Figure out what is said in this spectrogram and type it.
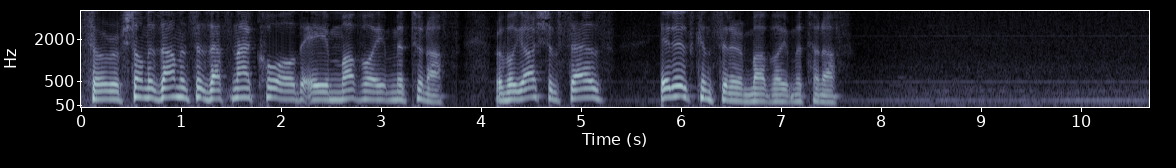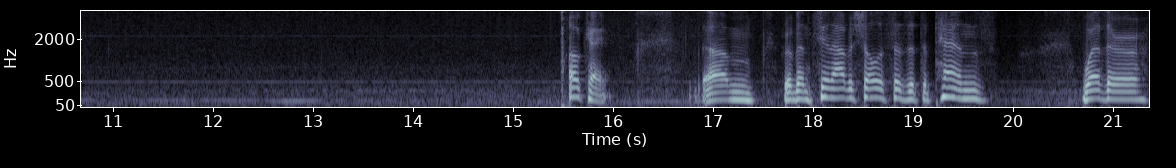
so Rav Shlomo Zalman says that's not called a mavoy metunaf. Rav Elyashiv says it is considered mavoy metunaf. Okay. Um, Rav Ben Tzion Abba Shaul says it depends whether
